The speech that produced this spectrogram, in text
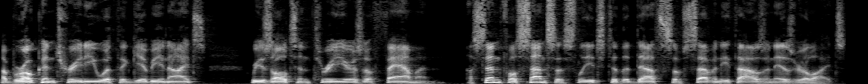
A broken treaty with the Gibeonites results in three years of famine. A sinful census leads to the deaths of 70,000 Israelites.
